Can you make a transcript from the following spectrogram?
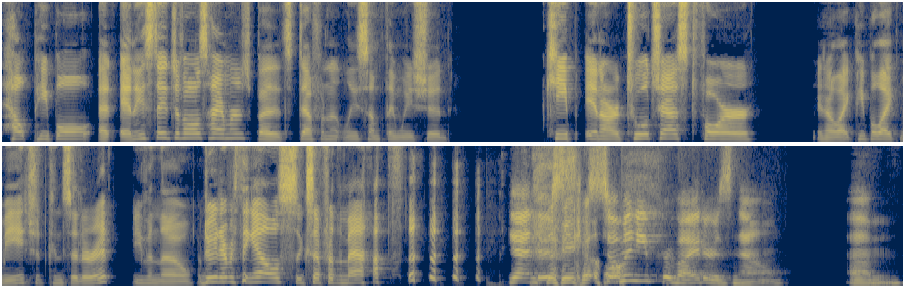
help people at any stage of Alzheimer's, but it's definitely something we should keep in our tool chest for, you know, like people like me should consider it, even though I'm doing everything else except for the math. Yeah, and there's so many providers now. Um,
